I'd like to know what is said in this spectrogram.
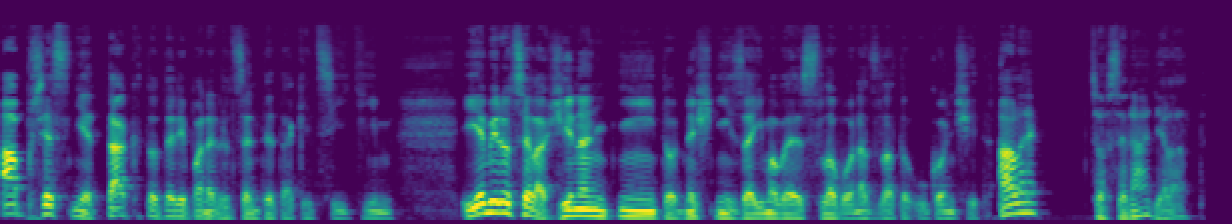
A přesně tak to tedy, pane docente, taky cítím. Je mi docela žinantní to dnešní zajímavé slovo nad zlato ukončit. Ale co se dá dělat?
